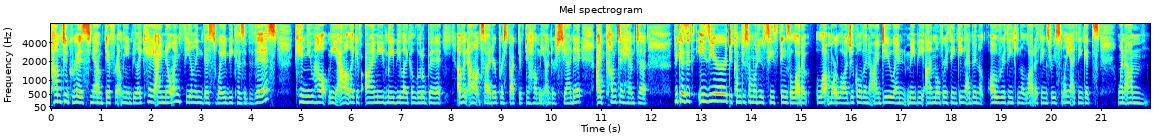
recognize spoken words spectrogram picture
come to Chris now differently and be like, hey, I know I'm feeling this way because of this. Can you help me out? Like, if I need maybe like a little bit of an outsider perspective to help me understand it, I come to him to because it's easier to come to someone who sees things a lot of a lot more logical than I do and maybe I'm overthinking. I've been overthinking a lot of things recently. I think it's when I'm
